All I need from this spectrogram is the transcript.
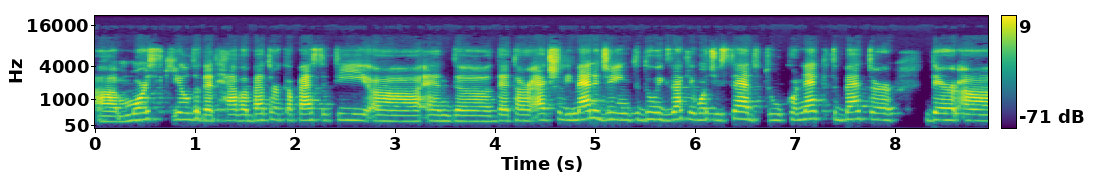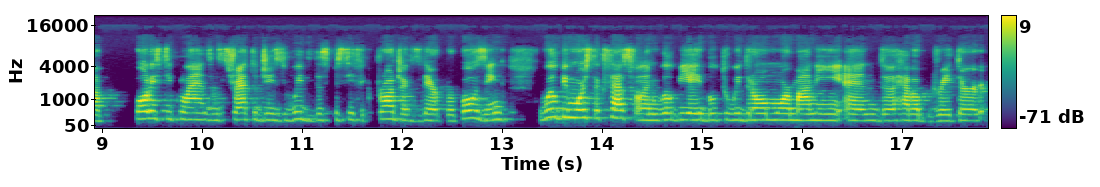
uh, more skilled, that have a better capacity uh, and that are actually managing to do exactly what you said, to connect better their policy plans and strategies with the specific projects they're proposing will be more successful and will be able to withdraw more money and uh, have a greater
